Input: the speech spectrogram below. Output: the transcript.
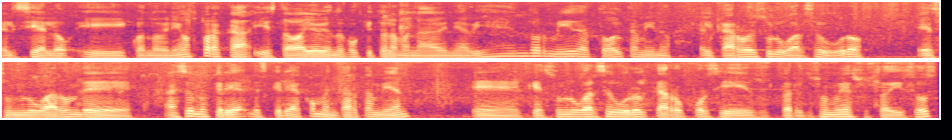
el cielo y cuando veníamos para acá y estaba lloviendo un poquito la manada, venía bien dormida todo el camino. El carro es un lugar seguro. Es un lugar donde... A eso les quería, les quería comentar también. Eh, que es un lugar seguro el carro por si sus perritos son muy asustadizos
